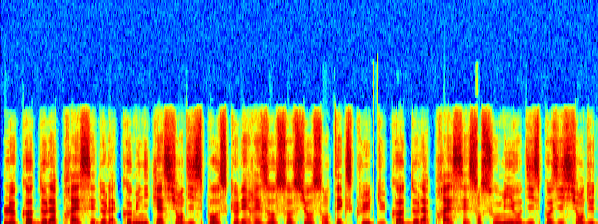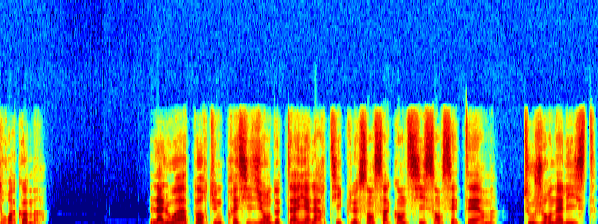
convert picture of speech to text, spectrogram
le Code de la presse et de la communication dispose que les réseaux sociaux sont exclus du Code de la presse et sont soumis aux dispositions du droit commun. La loi apporte une précision de taille à l'article 156 en ces termes, tout journaliste,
